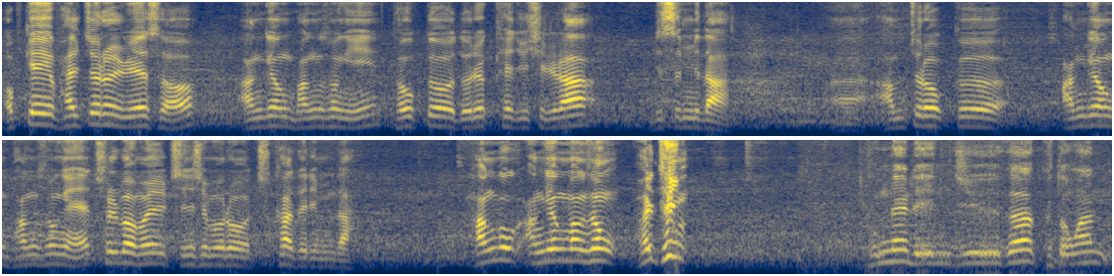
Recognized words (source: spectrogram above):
업계의 발전을 위해서 안경 방송이 더욱더 노력해 주시리라 믿습니다. 아, 아무쪼록 그 안경 방송의 출범을 진심으로 축하드립니다. 한국 안경 방송 화이팅! 국내 렌즈가 그동안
